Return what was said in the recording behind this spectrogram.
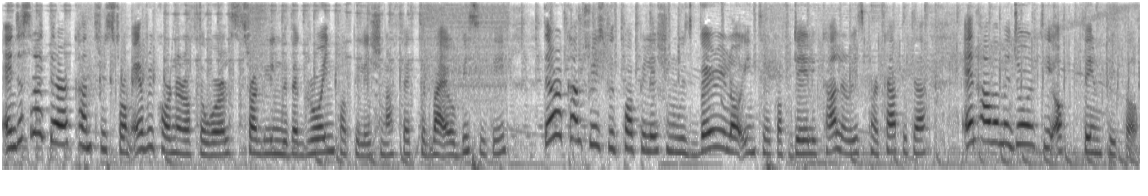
And just like there are countries from every corner of the world struggling with a growing population affected by obesity, there are countries with population with very low intake of daily calories per capita and have a majority of thin people.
